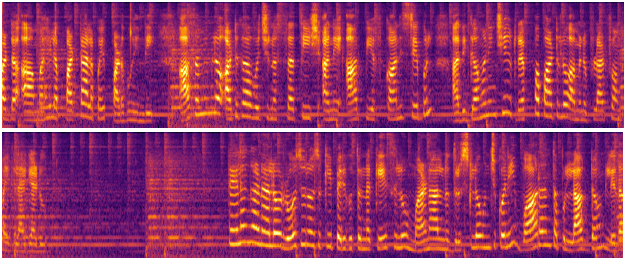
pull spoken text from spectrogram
పడ్డ ఆ మహిళ పట్టాలపై పడబోయింది. ఆ సమయంలో అటుగా వచ్చిన సతీష్ అనే ఆర్పీఎఫ్ కానిస్టేబుల్ అది గమనించి రెప్పపాటులో ఆమెను ప్లాట్ఫామ్ పైకి లాగాడు. తెలంగాణలో రోజురోజుకి పెరుగుతున్న కేసులు మరణాలను దృష్టిలో ఉంచుకొని వారాంతపు లాక్డౌన్ లేదా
